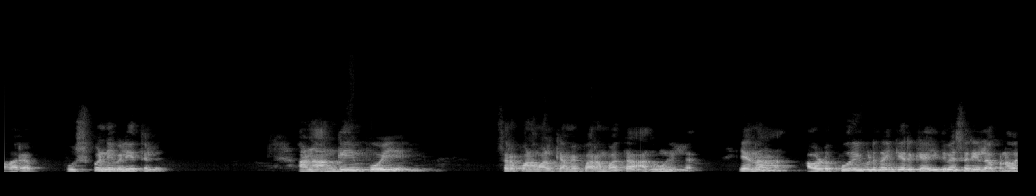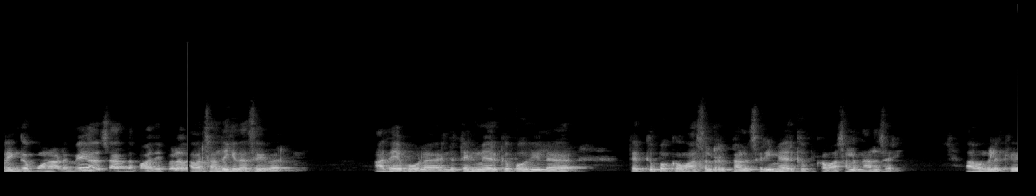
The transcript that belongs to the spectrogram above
அவரை புஷ் பண்ணி வெளியே தள்ளுது. ஆனால் அங்கேயும் போய் சிறப்பான வாழ்க்கை அமைப்பாரம் பார்த்தா அதுவும் இல்லை. ஏன்னா அவரோட பூர்வீ வீடு தான் இங்கே இருக்க. இதுவே சரியில்லை அப்படின்னா அவர் எங்கே போனாலுமே அது சார்ந்த பாதிப்புகளை அவர் சந்திக்க தான் செய்வார். அதே போல் இந்த தென்மேற்கு பகுதியில் தெற்கு பக்கம் வாசல் இருந்தாலும் சரி மேற்கு பக்கம் வாசல் இருந்தாலும் சரி அவங்களுக்கு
